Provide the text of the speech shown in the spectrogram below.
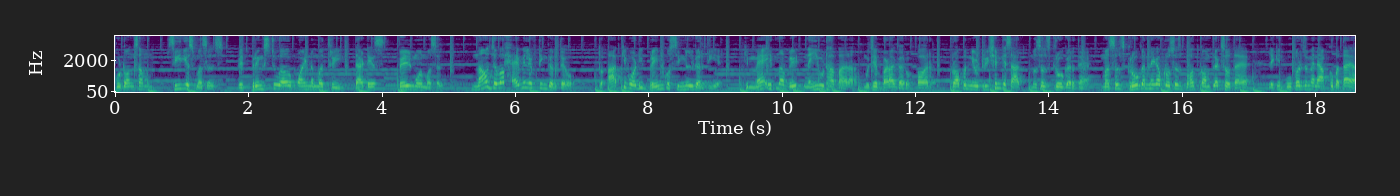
put on some serious muscles which brings to our point number three that is build more muscle now जब आप हैवी लिफ्टिंग करते हो तो आपकी बॉडी ब्रेन को सिग्नल करती है कि मैं इतना वेट नहीं उठा पा रहा। मुझे बड़ा करो और प्रॉपर न्यूट्रिशन के साथ मसल्स ग्रो करते हैं। मसल्स ग्रो करने का प्रोसेस बहुत कॉम्प्लेक्स होता है, लेकिन ऊपर जो मैंने आपको बताया,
